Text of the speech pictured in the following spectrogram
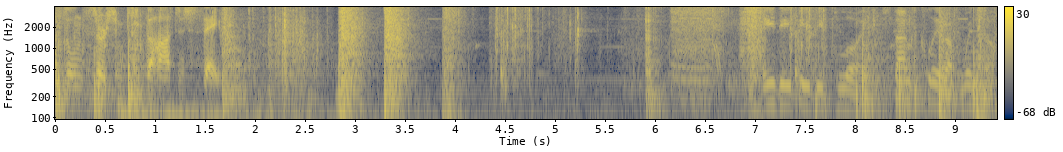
Hostile insertion. Keep the hostage safe. EDD deployed. Stand clear of window.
